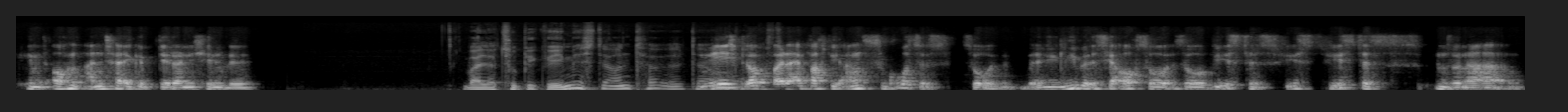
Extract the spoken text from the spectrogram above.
eben auch einen Anteil gibt, der da nicht hin will. Weil er zu bequem ist, der Anteil? Der nee, ich glaube, weil einfach die Angst zu groß ist. So, die Liebe ist ja auch so, so wie ist es? Wie ist, wie ist es, in so einer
